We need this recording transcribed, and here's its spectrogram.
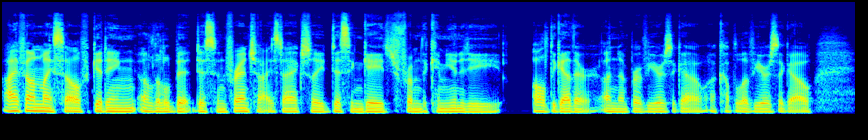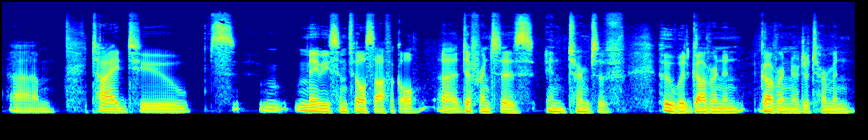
I found myself getting a little bit disenfranchised. I actually disengaged from the community altogether a number of years ago, a couple of years ago, um, tied to maybe some philosophical uh, differences in terms of who would govern and govern or determine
